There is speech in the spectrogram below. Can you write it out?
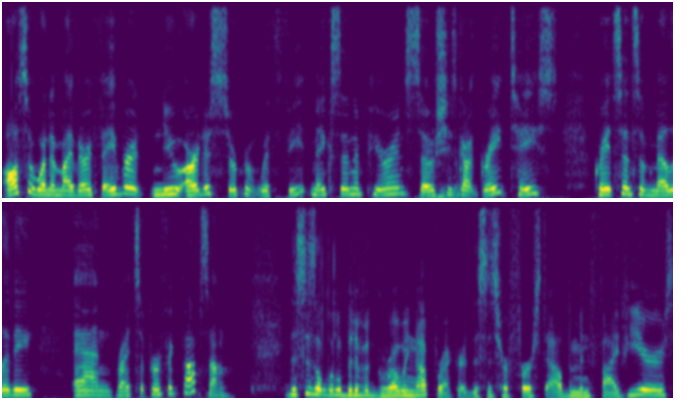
Also, one of my very favorite new artists, Serpent with Feet, makes an appearance. So she's mm-hmm. got great taste, great sense of melody, and writes a perfect pop song. This is a little bit of a growing up record. This is her first album in five years.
